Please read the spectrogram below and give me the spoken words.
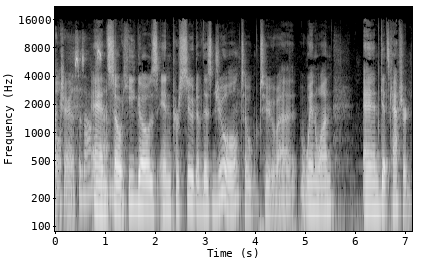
structure. This is awesome. And so he goes in pursuit of this jewel to to uh, win one, and gets captured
